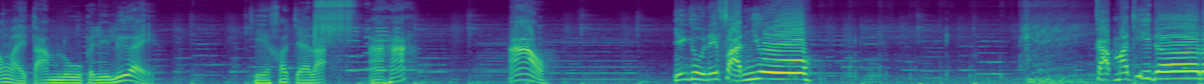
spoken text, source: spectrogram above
ต้องไหลตามรูไปเรื่อยๆ โอเคเข้าใจละ อะฮะ อ้าว ยังอยู่ในฝันอยู่ กลับมาที่เดิม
